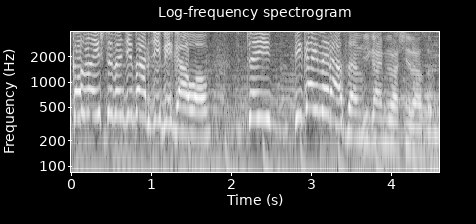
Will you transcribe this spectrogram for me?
Kolno jeszcze będzie bardziej biegało. Czyli biegajmy razem. Biegajmy właśnie razem.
